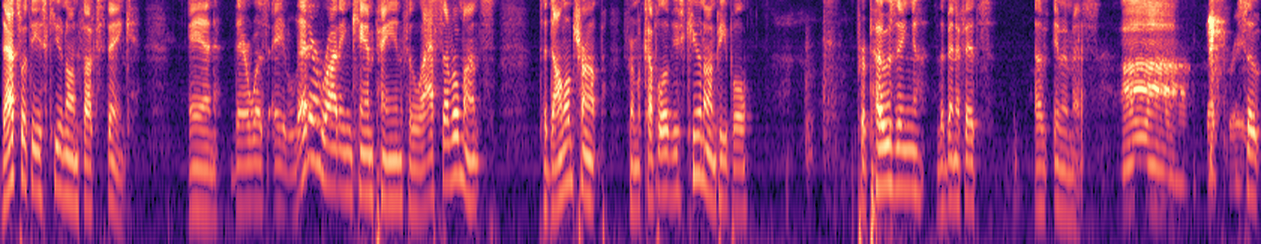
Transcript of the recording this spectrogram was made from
That's what these QAnon fucks think. And there was a letter writing campaign for the last several months to Donald Trump from a couple of these QAnon people proposing the benefits of MMS. Ah, that's great. So,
